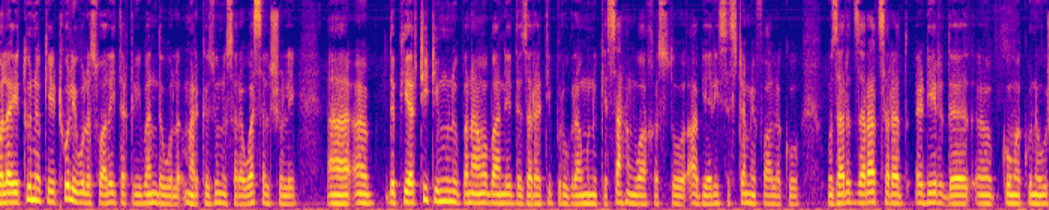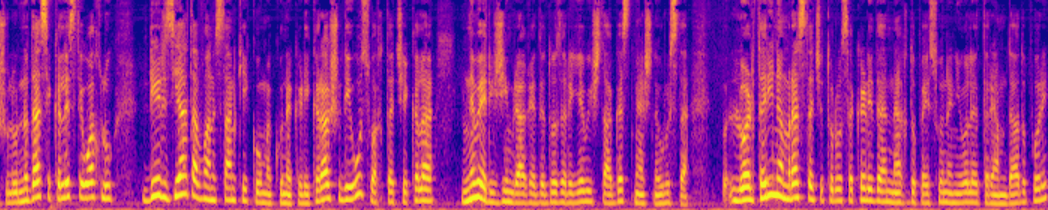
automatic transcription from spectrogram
ولایتونو کې ټولي ولسوالۍ تقریبا د مرکزونو سره وصل شولې. د PRT ټیمونو په نامه باندې د زراعتي پروګرامونو کې سهم واخستو ابياري سیستم فعال کو وزارت زراعت سره ډیر د کومکونه وشول نو داسې کلست واخلو ډیر زیات افغانستان کې کومکونه کړي. کرا شو دی اوس وخت چې کله نوې رژیم راغی د 2021 اگست میاشتې وروسته لوړترینه مرسته چې تر اوسه کړې ده نقد پیسو نه نیول تر امدادو پورې.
